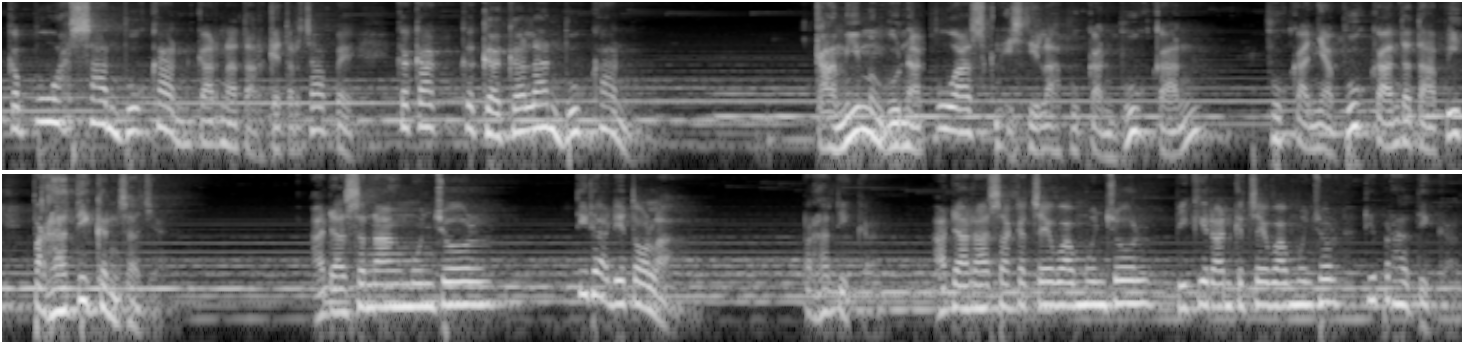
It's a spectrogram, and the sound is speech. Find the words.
Kepuasan bukan karena target tercapai, Keka kegagalan bukan. Kami menggunakan puas istilah bukan bukan Bukannya bukan, tetapi perhatikan saja. Ada senang muncul, tidak ditolak. Perhatikan. Ada rasa kecewa muncul, pikiran kecewa muncul, diperhatikan.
